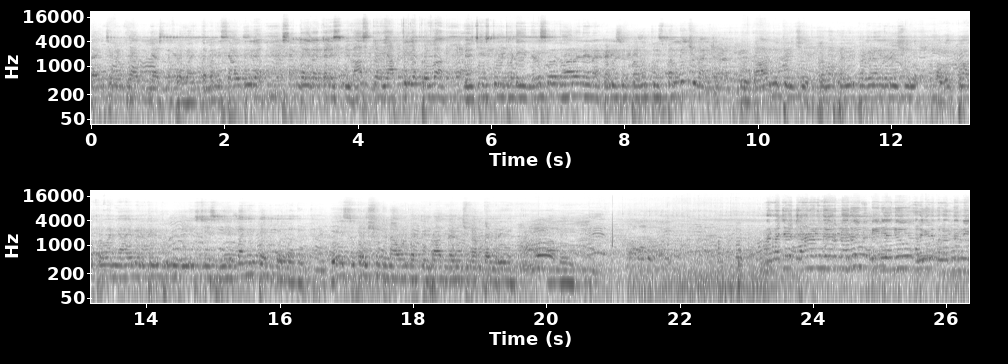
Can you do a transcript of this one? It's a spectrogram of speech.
దయచేయమని ప్రార్థన చేస్తున్నాం ప్రభా. ఇంతమంది సేవకులుగా సంఘాలుగా కలిసి రాష్ట్ర వ్యాప్తంగా ప్రభా మేము చేస్తున్నటువంటి నిరసన ద్వారా నేను కనీసం ప్రభుత్వం స్పందించడానికి మీ దారులు తెరిచి ప్రభా ప్రవీణ్ ప్రకటన గారి విషయంలో ప్రభుత్వ గొప్ప ప్రభా న్యాయమైన తెలుపు రిలీజ్ చేసి మీరు మహిమ పొందుకోవాలి ఏ సుపరిశుద్ధి నావును బట్టి ప్రార్థించినాం తండ్రి. ఆమేన్. మన మధ్యలో జానానంద గారు ఉన్నారు మీడియాను అలాగే మనందరినీ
